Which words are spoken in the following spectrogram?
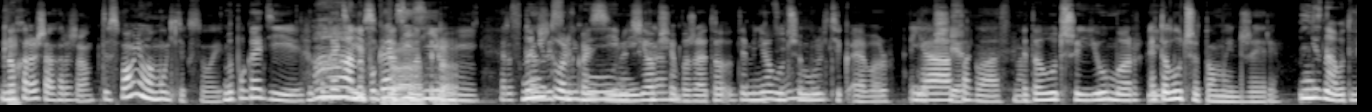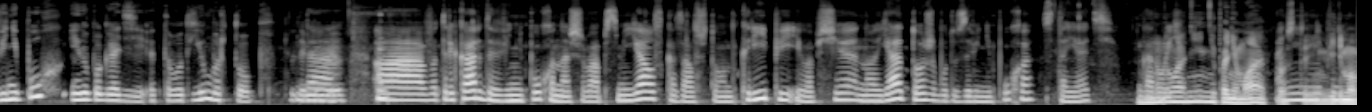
Ну, хорошо, хорошо. Ты вспомнила мультик свой? Ну погоди, ну погоди. а, ну погоди, посмотрю. да. зимний. Ну не только зимний, я вообще обожаю. Это для меня лучший мультик ever. Я согласна. Это, Это лучший юмор. И- лучше Тома и Джерри. Не знаю, вот Винни-Пух и ну погоди, это вот юмор топ для Да. меня. А вот Рикардо Винни-Пуха нашего обсмеял, сказал, что он крипи и вообще, но я тоже буду за Винни-Пуха стоять горой. Ну, они не понимают просто. Они не Им, видимо, понимают.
